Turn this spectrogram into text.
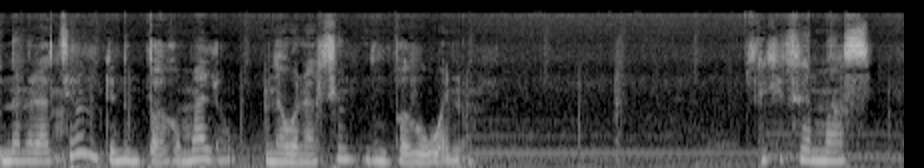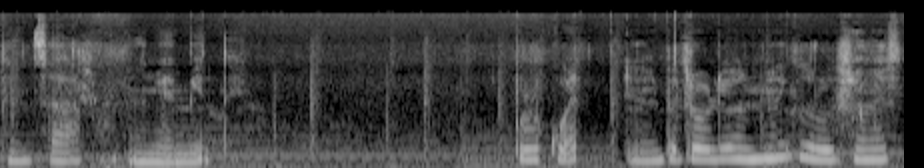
Una mala acción tiene un pago malo, una buena acción tiene un pago bueno. Hay que hacer más pensar en el medio ambiente. Por lo cual en el petróleo, la única solución es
